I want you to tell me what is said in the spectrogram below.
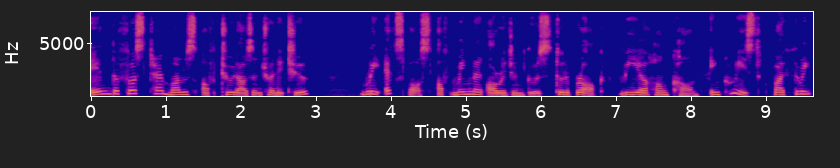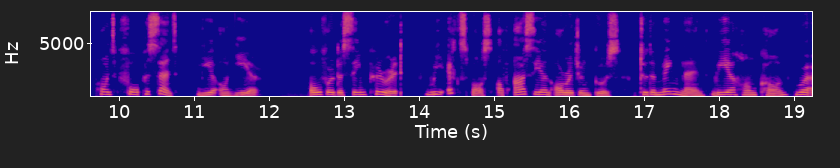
In the first 10 months of 2022, re exports of mainland origin goods to the bloc via Hong Kong increased by 3.4% year on year. Over the same period, re exports of ASEAN origin goods to the mainland via Hong Kong were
